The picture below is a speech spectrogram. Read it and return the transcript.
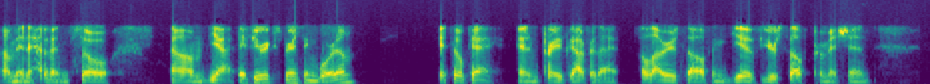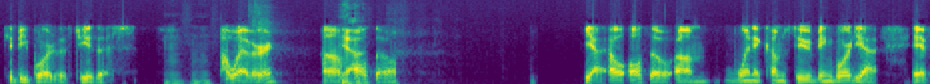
um, in heaven. So, um, yeah, if you're experiencing boredom, it's okay, and praise God for that. Allow yourself and give yourself permission to be bored with Jesus. Mm-hmm. However, um, yeah. also, yeah, also, um, when it comes to being bored, yeah, if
